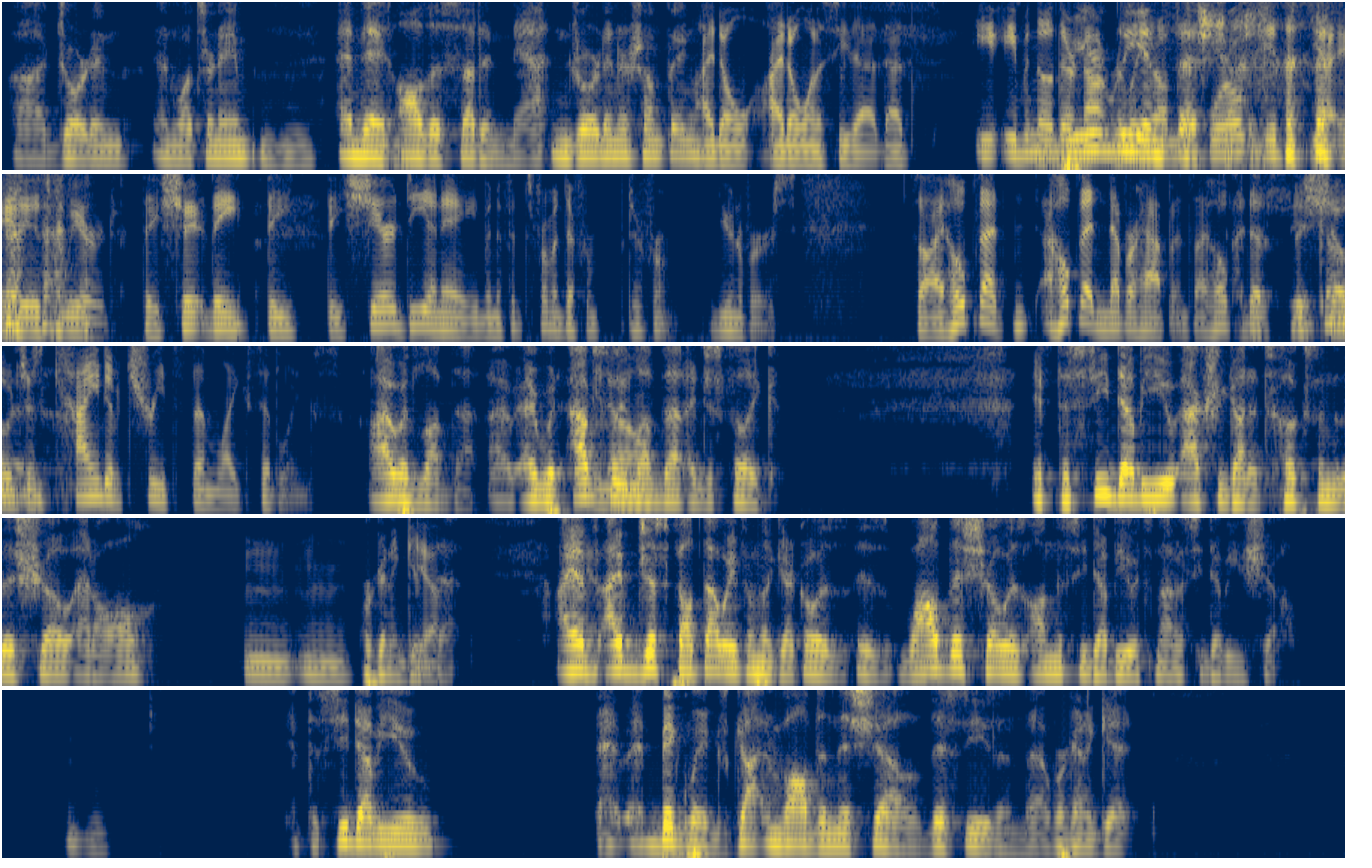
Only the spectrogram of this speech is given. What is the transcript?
uh, Jordan and what's her name, Mhm. and then all of a sudden Nat and Jordan or something. I don't I don't want to see that. That's e- even though they're not Weirdly related on this world, it's yeah, it is weird. They share they they they share DNA even if it's from a different different universe. So I hope that I hope that never happens. I hope I that the show coming. just kind of treats them like siblings. I would love that. I, I would absolutely know? love that. I just feel like if the CW actually got its hooks into this show at all, Mm-hmm. we're gonna get Yeah. that. I have I've just felt that way from the get go. Is is while this show is on the CW, it's not a CW show. Mm-hmm. If the CW eh, bigwigs got involved in this show this season, that we're gonna get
